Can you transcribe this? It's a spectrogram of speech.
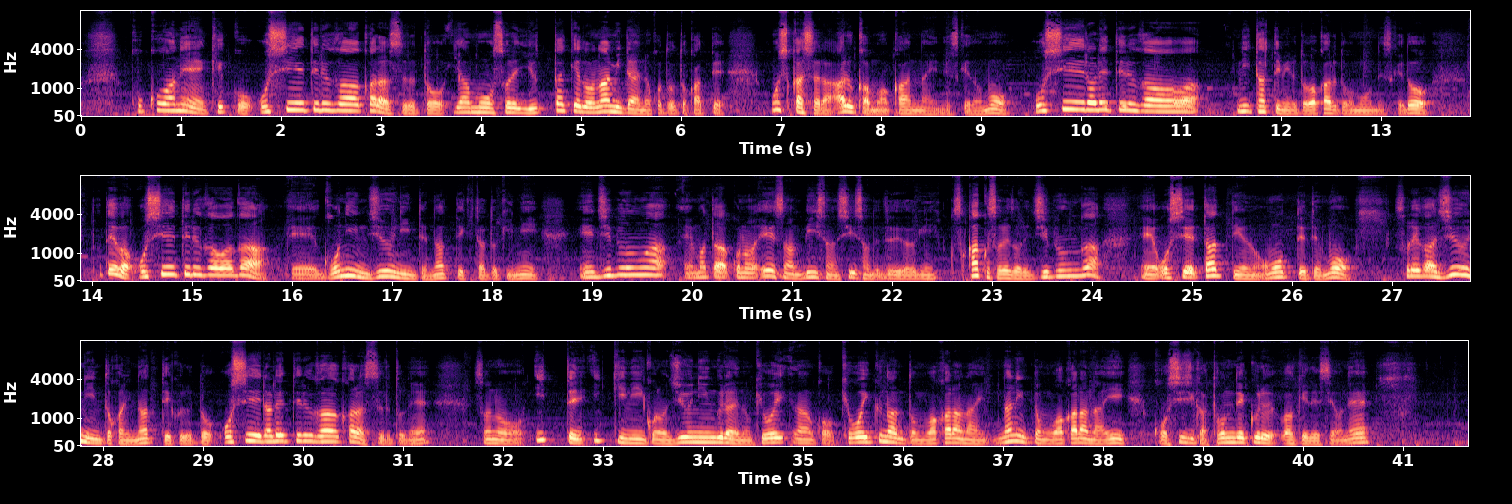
ここはね結構教えてる側からするといやもうそれ言ったけどなみたいなこととかってもしかしたらあるかもわかんないんですけども教えられてる側に立ってみると分かると思うんですけど例えば教えてる側が5人10人ってなってきた時に自分はまたこの A さん B さん C さんって出てきた時に各それぞれ自分が教えたっていうのを思っててもそれが10人とかになってくると教えられてる側からするとねその一点一気にこの10人ぐらいの教育なんか教育なんともわからない何ともわからないこう指示が飛んでくるわけですよね。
